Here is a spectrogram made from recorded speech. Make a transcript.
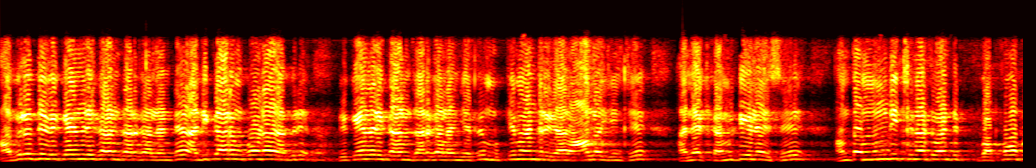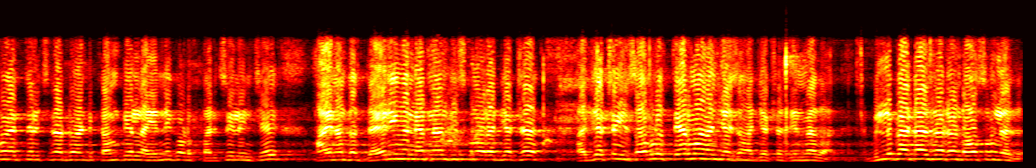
అభివృద్ధి వికేంద్రీకరణ జరగాలంటే అధికారం కూడా వికేంద్రీకరణ జరగాలని చెప్పి ముఖ్యమంత్రి గారు ఆలోచించి అనేక కమిటీలు వేసి అంత ముందు ఇచ్చినటువంటి గొప్ప గొప్ప వ్యక్తులు ఇచ్చినటువంటి కమిటీలను అవన్నీ కూడా పరిశీలించి ఆయన అంత ధైర్యంగా నిర్ణయం తీసుకున్నారు అధ్యక్ష. అధ్యక్ష ఈ సభలో తీర్మానం చేశాం అధ్యక్ష దీని మీద. బిల్లు పెట్టాల్సినటువంటి అవసరం లేదు.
